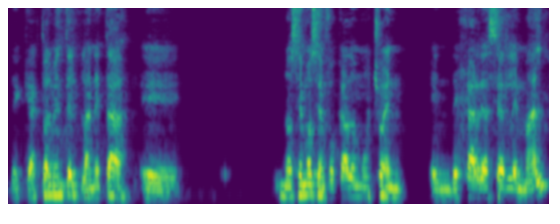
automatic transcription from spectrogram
de, que actualmente el planeta eh, nos hemos enfocado mucho en, en, dejar de hacerle mal,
